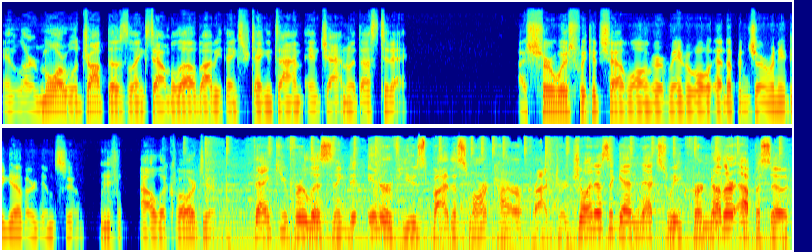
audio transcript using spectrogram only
and learn more, we'll drop those links down below. Bobby, thanks for taking time and chatting with us today. I sure wish we could chat longer. Maybe we'll end up in Germany together again soon. I'll look forward to it. Thank you for listening to Interviews by the Smart Chiropractor. Join us again next week for another episode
